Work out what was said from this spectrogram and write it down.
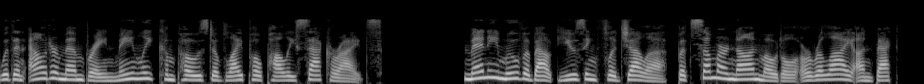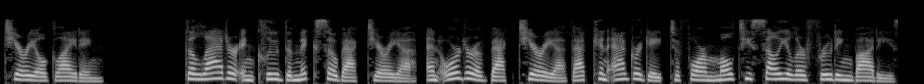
with an outer membrane mainly composed of lipopolysaccharides. Many move about using flagella, but some are nonmotile or rely on bacterial gliding. The latter include the Myxobacteria, an order of bacteria that can aggregate to form multicellular fruiting bodies.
